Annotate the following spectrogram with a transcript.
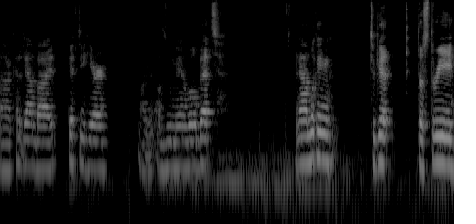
uh, cut it down by 50 here. I'll, I'll zoom in a little bit. And now I'm looking to get those three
